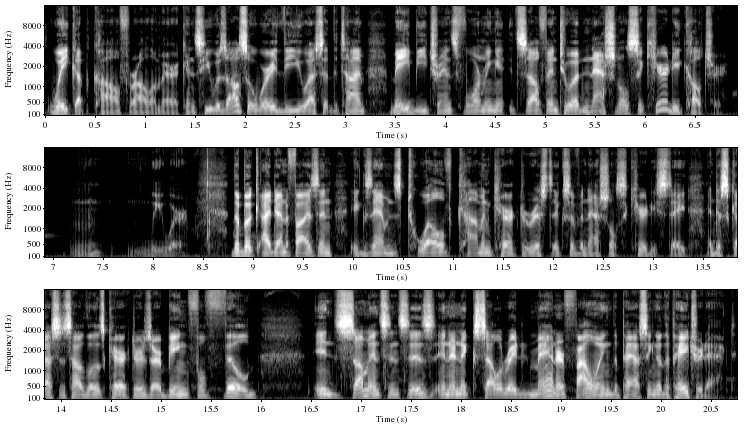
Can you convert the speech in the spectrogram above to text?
wake up call for all Americans. He was also worried the U.S. at the time may be transforming itself into a national security culture. Mm, we were. The book identifies and examines 12 common characteristics of a national security state and discusses how those characters are being fulfilled in some instances in an accelerated manner following the passing of the Patriot Act.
